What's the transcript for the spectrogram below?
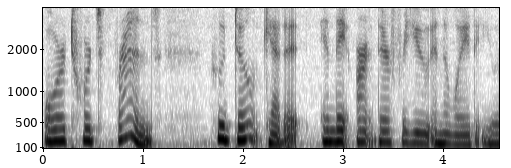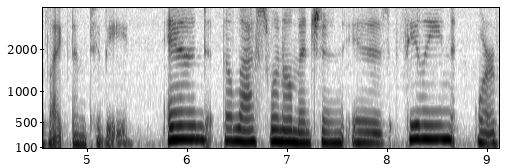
or towards friends who don't get it and they aren't there for you in the way that you would like them to be and the last one I'll mention is feeling or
